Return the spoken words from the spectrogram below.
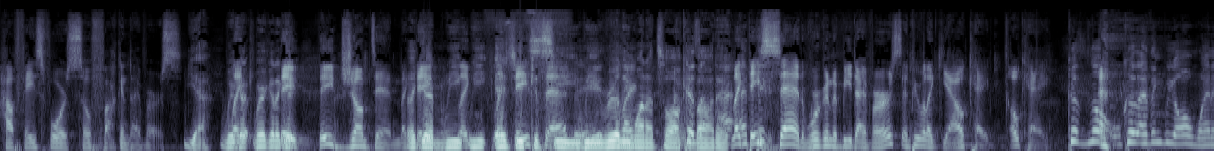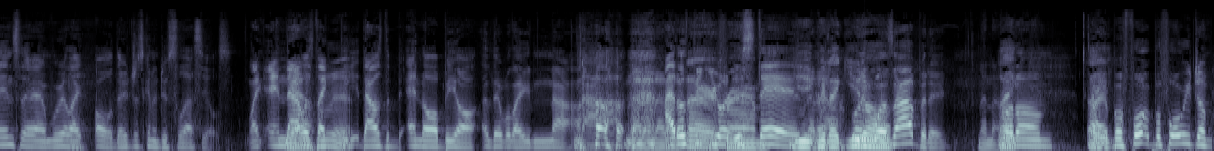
how Phase Four is so fucking diverse. Yeah, we're like go- we're gonna they, get they jumped in like again. They, we, like, we like as you can said, see, we really like- want to talk because about it. I- like they think- said we're going to be diverse, and people were like, "Yeah, okay, okay." Cause no, because I think we all went into there and we were like, "Oh, they're just gonna do Celestials," like, and that Yeah. was like Yeah. the, that was the end all be all. And they were like, "Nah, Nah, no, no, no, I don't no. think you fam. understand You- No, no. like you what don't. was happening." No, no. But Like- um, all right, before before we jump,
